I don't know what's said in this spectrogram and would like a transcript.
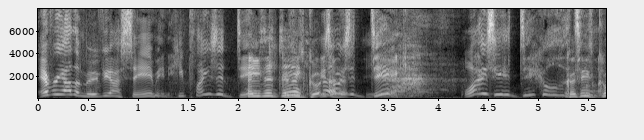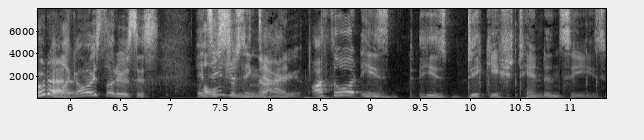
every other movie I see him in, he plays a dick. He's a because he's good He's at always it. a dick. Why is he a dick all the time? Because he's good at like, it. Like I always thought he was this. It's interesting dad. though. I thought his his dickish tendencies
